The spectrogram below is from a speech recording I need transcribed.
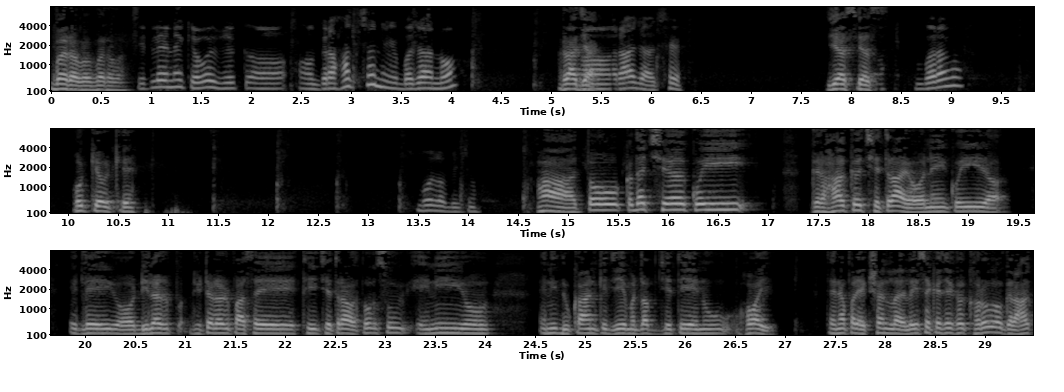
બરાબર બરાબર. એટલે એને કહેવાય છે કે ગ્રાહક છે ને બજારનો રાજા. રાજા છે. યસ યસ બરાબર? ઓકે ઓકે બોલો બીજું. હા તો કદાચ કોઈ ગ્રાહક છેતરાયો અને કોઈ એટલે ડીલર રિટેલર પાસેથી છેતરાયો તો શું એની એની દુકાન કે જે મતલબ જે તે એનું હોય તેના પર એક્શન લઈ શકે છે ખરો ગ્રાહક?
